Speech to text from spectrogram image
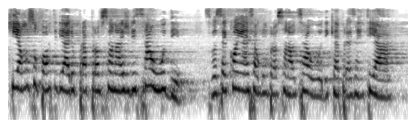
que é um suporte diário para profissionais de saúde. Se você conhece algum profissional de saúde e quer presentear,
